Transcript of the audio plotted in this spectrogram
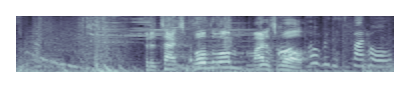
If it attacks both of them, might as well. All over this butthole.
